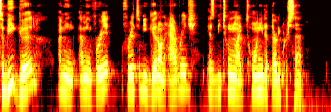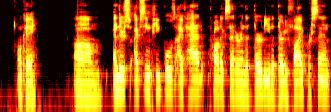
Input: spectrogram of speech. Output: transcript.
to be good, I mean, I mean for it for it to be good on average is between like 20 to 30 percent. Okay. Um, and there's I've seen people's I've had products that are in the 30 to 35 percent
